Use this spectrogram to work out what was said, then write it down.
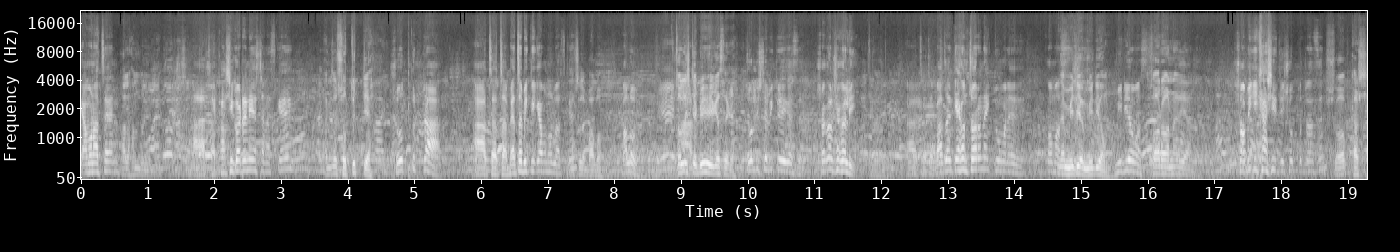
কেমন আছেন? আলহামদুলিল্লাহ। আচ্ছা খাসি কটা নিয়ে এসেছেন আজকে? একজন সত্তরটা। সত্তরটা? আচ্ছা আচ্ছা বেচা বিক্রি কেমন হলো আজকে? আসলে ভালো। ভালো? চল্লিশটা বিয়ে হয়ে গেছে চল্লিশটা বিক্রি হয়ে গেছে। সকাল সকালই? আচ্ছা আচ্ছা বাজার কি এখন চড়ে না একটু মানে কম আছে? মিডিয়াম মিডিয়াম মিডিয়াম আছে? সরো না ইয়া সবই কি খাসি যে সত্তরটা আছে? সব খাসি।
